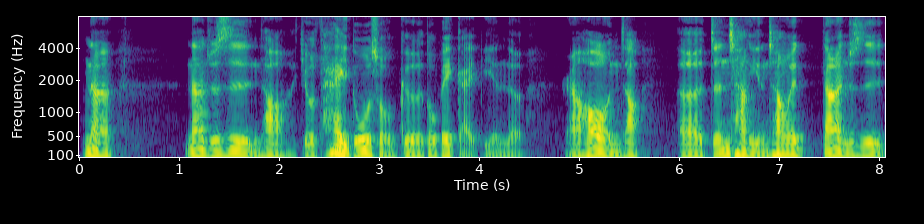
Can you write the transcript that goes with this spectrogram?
那那就是你知道，有太多首歌都被改编了，然后你知道，呃，整场演唱会当然就是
